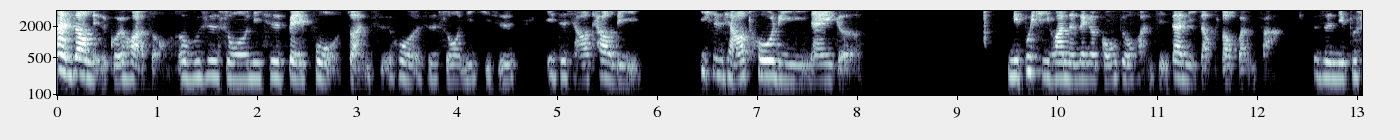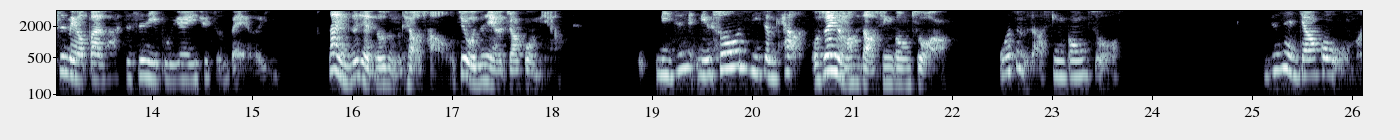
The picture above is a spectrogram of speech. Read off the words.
按照你的规划走，而不是说你是被迫转职，或者是说你其实一直想要跳离，一直想要脱离你那一个你不喜欢的那个工作环境，但你找不到办法，就是你不是没有办法，只是你不愿意去准备而已。那你之前都怎么跳槽？我记得我之前有教过你啊。你之前你说你怎么跳？我说你怎么找新工作啊？我怎么找新工作？你之前教过我吗？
